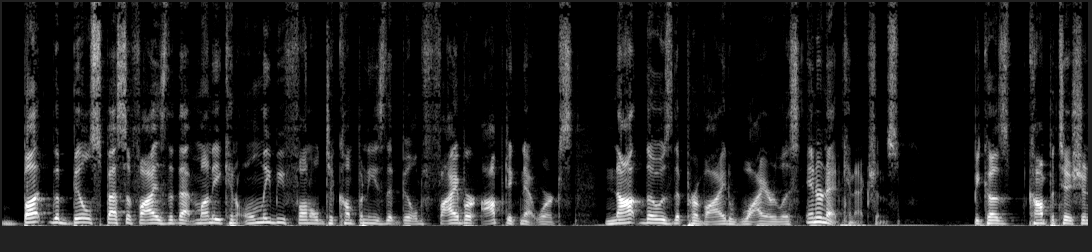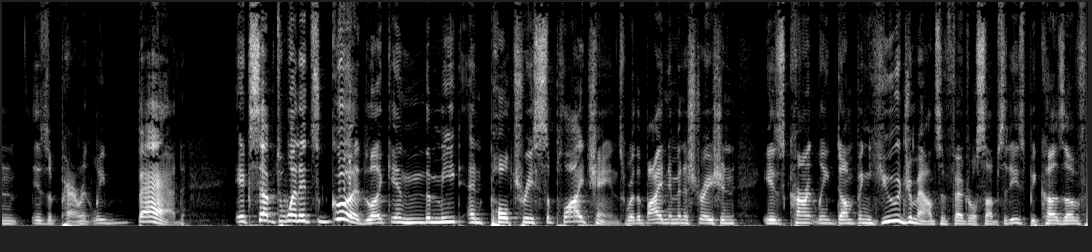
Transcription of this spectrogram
But the bill specifies that that money can only be funneled to companies that build fiber optic networks, not those that provide wireless internet connections because competition is apparently bad. except when it's good, like in the meat and poultry supply chains, where the Biden administration is currently dumping huge amounts of federal subsidies because of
